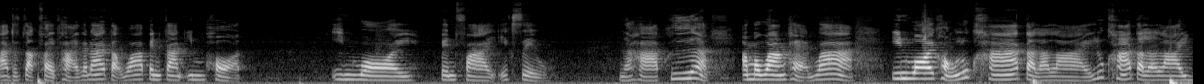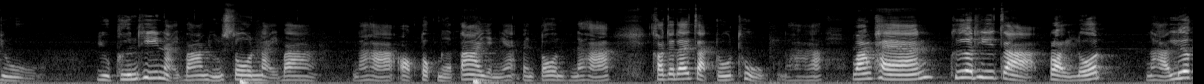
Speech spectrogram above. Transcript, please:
อาจจะจากฝ่ายขายก็ได้ แต่ว่าเป็นการ import invoice เป็นไฟล์ Excel นะคะ เพื่อเอามาวางแผนว่า invoice ของลูกค้าแต่ละราย ลูกค้าแต่ละรายอยู่ อยู่พื้นที่ไหนบ้าง อยู่โซนไหนบ้างนะคะ ออกตกเหนือใต้อย่างเงี้ยเป็นต้นนะคะ เขาจะได้จัดรูทถูกนะคะ วางแผนเพื่อที่จะปล่อยรถนะคะ เลือก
